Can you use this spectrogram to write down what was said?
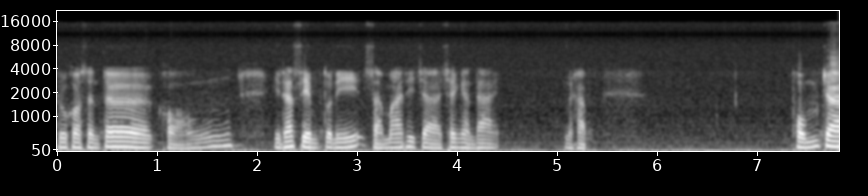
ตัว call center ของ Intouch CM ตัวนี้สามารถที่จะใช้งานได้นะครับ ผมจะ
